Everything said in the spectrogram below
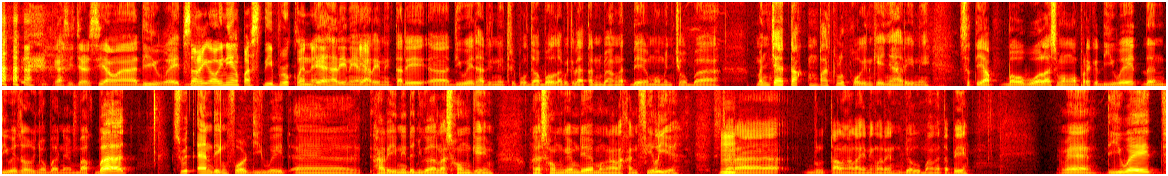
Kasih jersey sama D Wade Sorry, oh ini yang pas di Brooklyn ya? Iya hari ini ya Ya. hari ini. Tadi uh, D Wade hari ini triple double tapi kelihatan banget dia mau mencoba mencetak 40 poin kayaknya hari ini. Setiap bawa bola semua ngoper ke D Wade dan D Wade selalu nyoba nembak. But sweet ending for D Wade uh, hari ini dan juga last home game. Last home game dia mengalahkan Philly ya. Secara brutal ngalahinnya kemarin jauh banget tapi man D Wade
